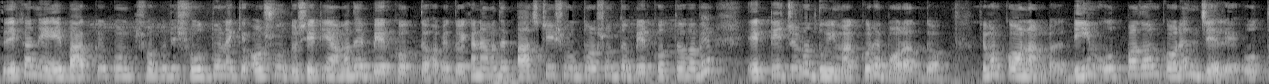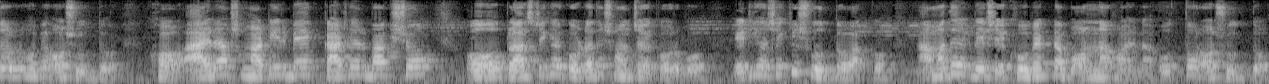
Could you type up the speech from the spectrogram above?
তো এখানে এই বাক্যে কোন শব্দটি শুদ্ধ নাকি অশুদ্ধ সেটি আমাদের বের করতে হবে। তো এখানে আমাদের পাঁচটি শুদ্ধ, অশুদ্ধ বের করতে হবে। একটির জন্য দুই মার্ক করে বরাদ্দ। যেমন ক নাম্বার, ডিম উৎপাদন করেন জেলে। উত্তর হবে অশুদ্ধ। খ আয়রা মাটির ব্যাগ, কাঠের বাক্স ও প্লাস্টিকের কৌটাতে সঞ্চয় করব। এটি হচ্ছে একটি শুদ্ধ বাক্য। আমাদের দেশে খুব একটা বন্যা হয় না। উত্তর অশুদ্ধ।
